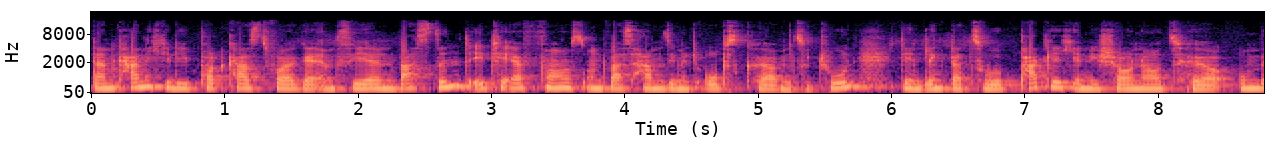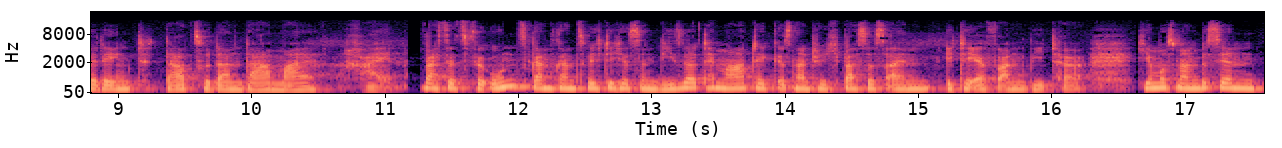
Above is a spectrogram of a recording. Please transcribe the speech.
dann kann ich dir die Podcast-Folge empfehlen. Was sind ETF-Fonds und was haben sie mit Obstkörben zu tun? Den Link dazu packe ich in die Show Notes. Hör unbedingt dazu dann da mal rein. Was jetzt für uns ganz, ganz wichtig ist in dieser Thematik, ist natürlich, was ist ein ETF-Anbieter? Hier muss man ein bisschen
